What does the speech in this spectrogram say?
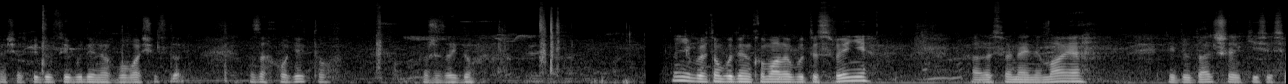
Я зараз піду в цей будинок, бо ваші сюди заходять, то теж зайду. Ну ніби в тому будинку мали бути свині, але свиней немає. Йду далі, якісь ось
